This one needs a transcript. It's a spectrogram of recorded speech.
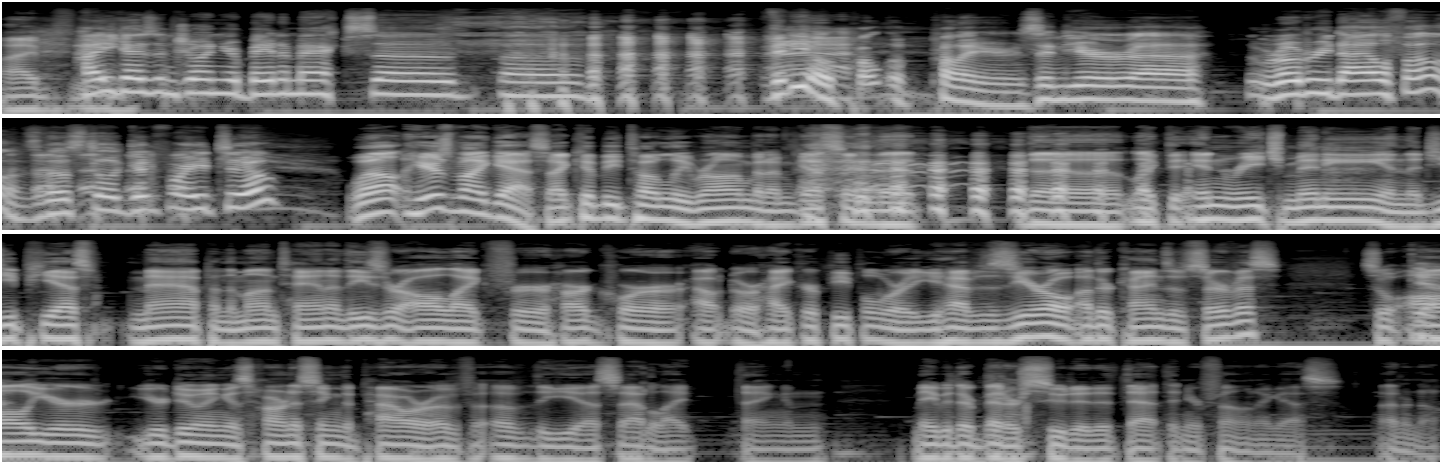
I How you guys enjoying your Betamax uh, uh, video pro- players and your uh, rotary dial phones? Are those still good for you too? Well, here's my guess. I could be totally wrong, but I'm guessing that the like the InReach Mini and the GPS map and the Montana, these are all like for hardcore outdoor hiker people where you have zero other kinds of service. So all you're you're doing is harnessing the power of of the uh, satellite thing and maybe they're better suited at that than your phone, I guess. I don't know.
